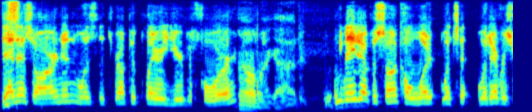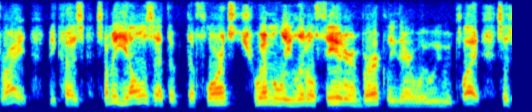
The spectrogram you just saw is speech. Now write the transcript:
this Dennis Arnon was the trumpet player a year before. oh my God. We made up a song called "What What's Whatever's Right" because somebody yells at the the Florence Schwimley Little Theater in Berkeley, there where we would play, says,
